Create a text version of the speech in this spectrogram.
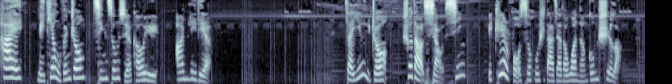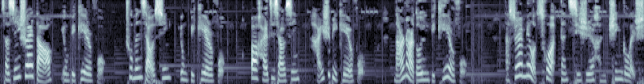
嗨，每天五分钟，轻松学口语。I'm Lydia。在英语中，说到小心，be careful 似乎是大家的万能公式了。小心摔倒，用 be careful；出门小心，用 be careful；抱孩子小心，还是 be careful。哪哪都用 be careful。那虽然没有错，但其实很 Chinglish。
